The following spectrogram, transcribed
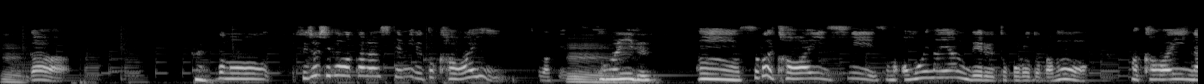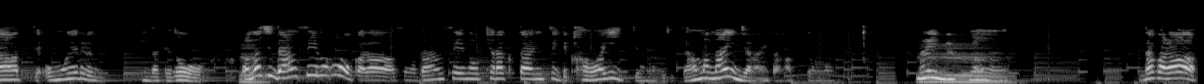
うん。が、この、不女子側からしてみると可愛いわけです。うん。かわいいです。うん、すごい可愛いし、その思い悩んでるところとかも、まあ可愛いなって思えるんだけど、うん同じ男性の方から、その男性のキャラクターについて可愛いって思うことってあんまないんじゃないかなって思ないんですうかう。だから、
